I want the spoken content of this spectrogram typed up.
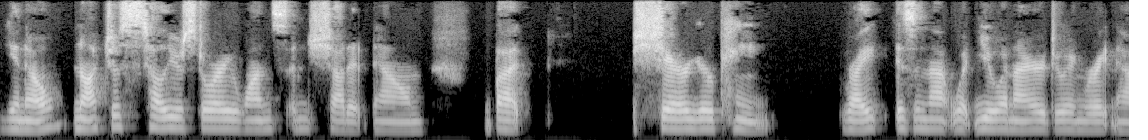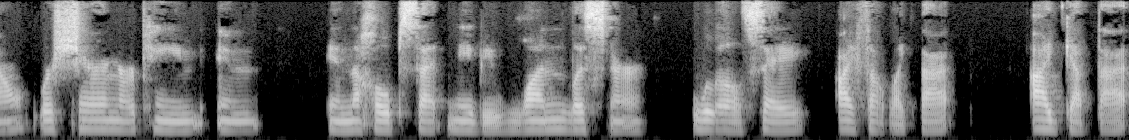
you know, not just tell your story once and shut it down, but share your pain, right? Isn't that what you and I are doing right now? We're sharing our pain in in the hopes that maybe one listener will say, I felt like that. I get that.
